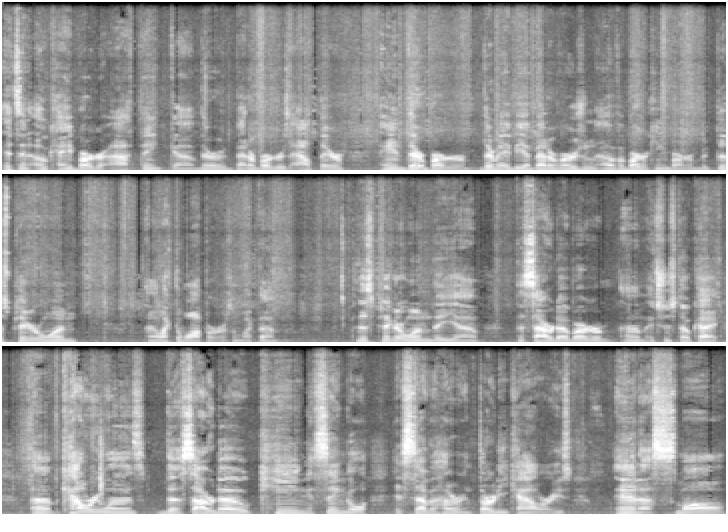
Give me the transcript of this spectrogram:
it's an okay burger. I think uh, there are better burgers out there, and their burger, there may be a better version of a Burger King burger, but this particular one, I like the Whopper or something like that. This particular one, the uh, the sourdough burger, um, it's just okay. Um, calorie wise, the sourdough king single is 730 calories, and a small,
